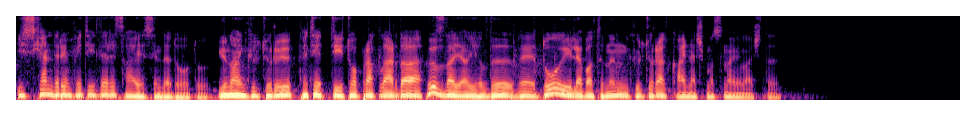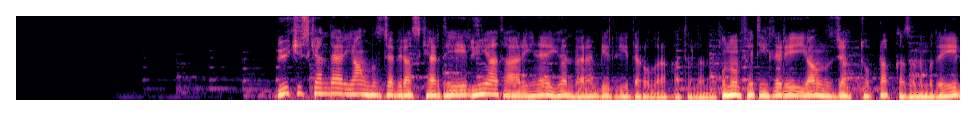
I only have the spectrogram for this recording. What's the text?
İskender'in fetihleri sayesinde doğdu. Yunan kültürü fethettiği topraklarda hızla yayıldı ve Doğu ile Batı'nın kültürel kaynaşmasına yol açtı. Büyük İskender yalnızca bir asker değil, dünya tarihine yön veren bir lider olarak hatırlanır. Onun fetihleri yalnızca toprak kazanımı değil,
